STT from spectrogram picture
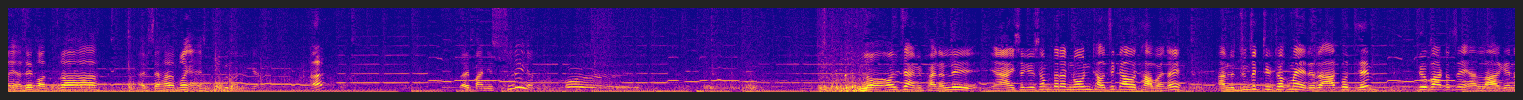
यहाँ चाहिँ खतरा। आइपुग्छ हा म यहाँ यस्तो क्या? हाँ? पानी सुई ल अहिले चाहिँ हामी फाइनल्ली यहाँ आइसकेको छौँ तर नआउने ठाउँ चाहिँ कहाँ थाहा भएन है। हामीले जुन चाहिँ टिकटकमा हेरेर आएको थियौँ त्यो बाटो चाहिँ यहाँ लागेन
